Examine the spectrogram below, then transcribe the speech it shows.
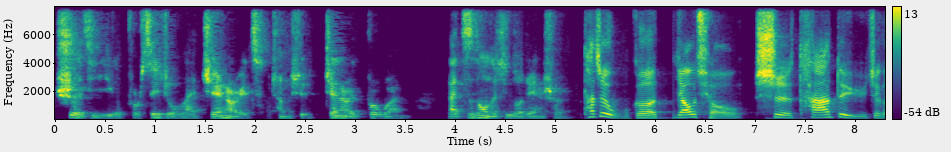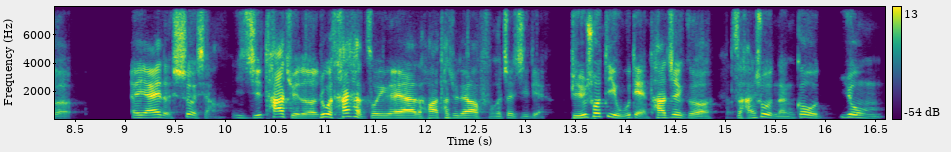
设计一个 procedure 来 generate 程序，generate program 来自动的去做这件事儿。它这五个要求是他对于这个 AI 的设想，以及他觉得如果他想做一个 AI 的话，他觉得要符合这几点。比如说第五点，它这个子函数能够用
